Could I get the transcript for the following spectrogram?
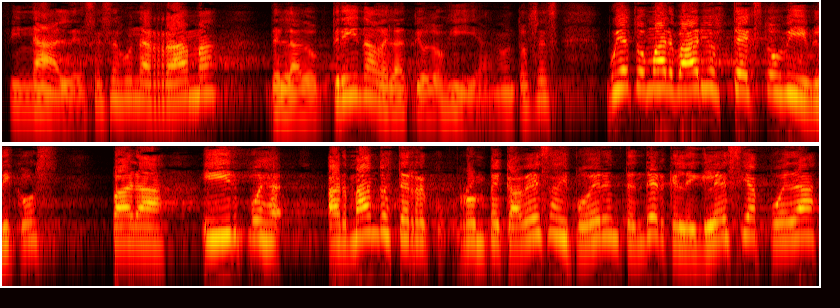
finales. Esa es una rama de la doctrina o de la teología. ¿no? Entonces, voy a tomar varios textos bíblicos para ir pues armando este rompecabezas y poder entender que la iglesia pueda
